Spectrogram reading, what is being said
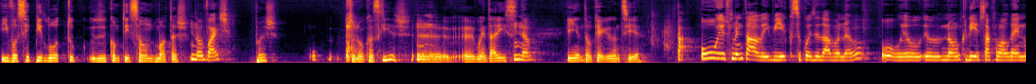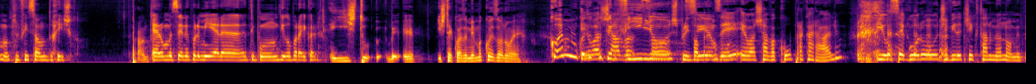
e vou ser piloto de competição de motas. Não vais? Pois. Tu não conseguias eh, aguentar isso. Não. E então o que é que acontecia? Pá, ou eu experimentava e via que se a coisa dava ou não, ou eu, eu não queria estar com alguém numa profissão de risco. Pronto. Era uma cena que para mim era tipo um deal breaker. E isto, é, isto é quase a mesma coisa, ou não é? Com a mesma coisa eu que ter achava, filhos, só, por só exemplo. dizer, eu achava cool pra caralho. E o seguro de vida tinha que estar no meu nome.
